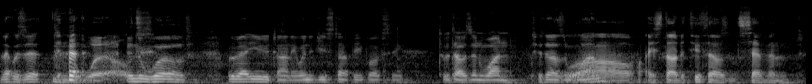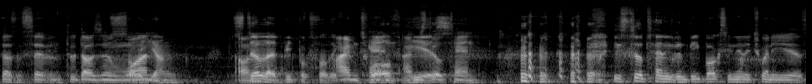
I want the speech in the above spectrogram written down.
That was it. in the world. in the world. What about you, Danny? When did you start beatboxing? 2001. 2001, wow, I started 2007. 2007. 2001. So young. Still at beatbox for like I'm 12 10. I'm still 10. He's still 10. He's been beatboxing nearly 20 years.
